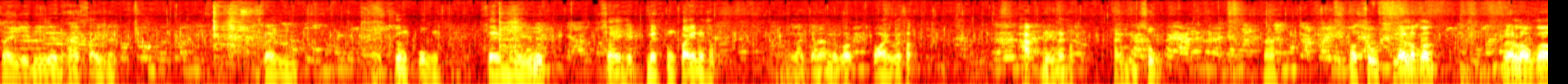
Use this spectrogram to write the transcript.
ใส่ไอ้นี่เลยนะฮะใส่ ใส่เอ่อเครื่องปรุง ใส่หมู ใส่เห็ดเม็ดลงไปนะครับ หลังจากนั้นเราก็ปล่อยไว้สักพักหนึ่งนะครับ ให้มันสุกนะพอสุกแล้วเราก็แล้วเราก็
